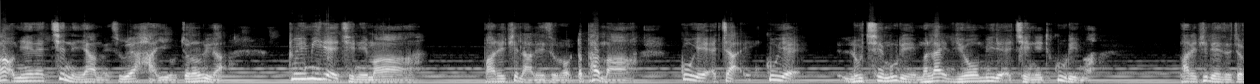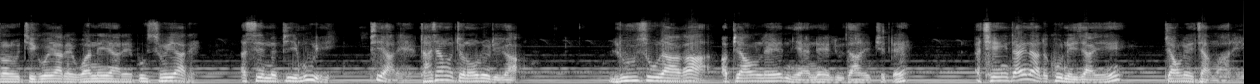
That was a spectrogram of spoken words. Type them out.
ငါ့အမြဲတမ်းချစ်နေရမယ်ဆိုတဲ့ဟာကြီးကိုကျွန်တော်တို့တွေကတွေးမိတဲ့အချိန်တွေမှာဘာတွေဖြစ်လာလဲဆိုတော့တစ်ဖက်မှာကိုယ့်ရဲ့အကြိုက်ကိုယ့်ရဲ့ လူချင်မှုတွေမလိုက်လျောမိတဲ့အခြေအနေတစ်ခုတွေမှာဘာတွေဖြစ်လဲဆိုကျွန်တော်တို့ကြေကွဲရတယ်ဝမ်းနည်းရတယ်ပူဆွေးရတယ်အစင်မပြေမှုတွေဖြစ်ရတယ်ဒါကြောင့်မို့ကျွန်တော်တို့တွေကလူဆိုတာကအပြောင်းလဲမြန်တဲ့လူသားတွေဖြစ်တယ်အချိန်တိုင်းတာတစ်ခုနေကြရင်ပြောင်းလဲကြမှာတွေ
